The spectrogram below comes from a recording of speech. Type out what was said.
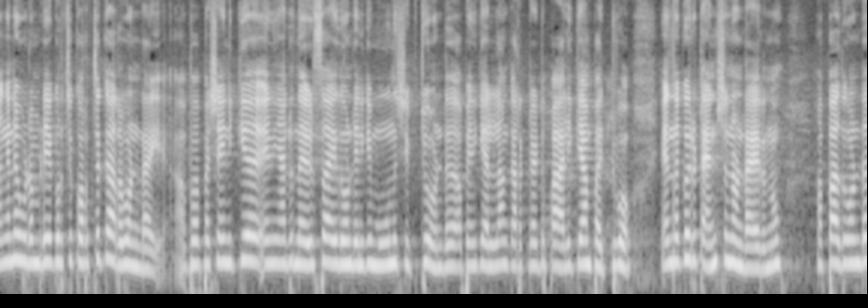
അങ്ങനെ ഉടമ്പടിയെക്കുറിച്ച് കുറച്ചൊക്കെ അറിവുണ്ടായി. അപ്പോൾ പക്ഷേ എനിക്ക് ഞാനൊരു നേഴ്സായതുകൊണ്ട് എനിക്ക് മൂന്ന് ഷിഫ്റ്റും ഉണ്ട്. അപ്പോൾ എനിക്ക് എല്ലാം കറക്റ്റായിട്ട് പാലിക്കാൻ പറ്റുമോ എന്നൊക്കെ ഒരു ടെൻഷൻ ഉണ്ടായിരുന്നു അപ്പോൾ അതുകൊണ്ട്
